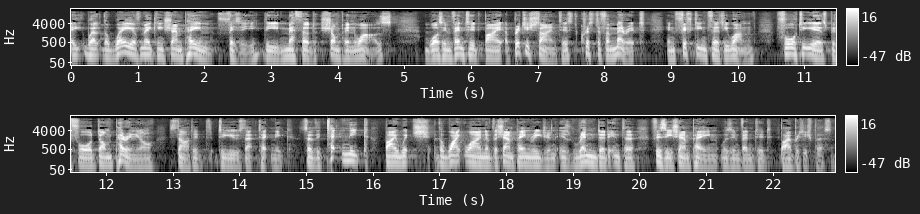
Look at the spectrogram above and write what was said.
Eh, Well, the way of making champagne fizzy, the method champenoise, was invented by a British scientist, Christopher Merret, in 1531, 40 years before Dom Perignon started to use that technique. So the technique by which the white wine of the Champagne region is rendered into fizzy champagne was invented by a British person.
